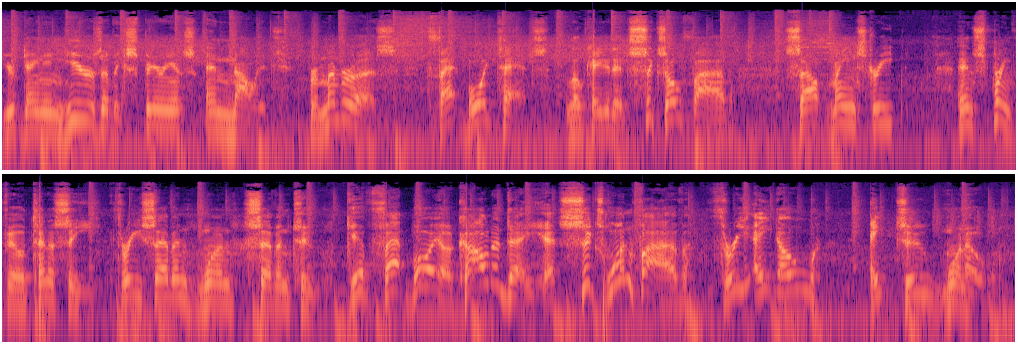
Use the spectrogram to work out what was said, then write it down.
you're gaining years of experience and knowledge. Remember us, Fat Boi Tats, located at 605 South Main Street in Springfield, Tennessee, 37172. Give Fat Boi a call today at 615 380 8210.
